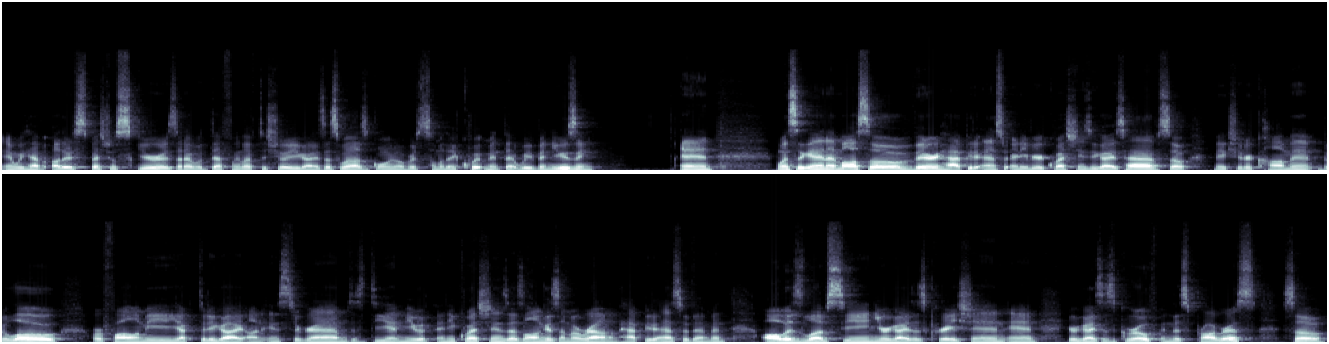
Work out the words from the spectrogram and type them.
and we have other special skewers that I would definitely love to show you guys as well as going over some of the equipment that we've been using. And Once again, I'm also very happy to answer any of your questions you guys have. So make sure to comment below or follow me, Yakitori Guy, on Instagram. Just DM me with any questions. As long as I'm around, I'm happy to answer them. And always love seeing your guys' creation and your guys' growth in this progress. So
